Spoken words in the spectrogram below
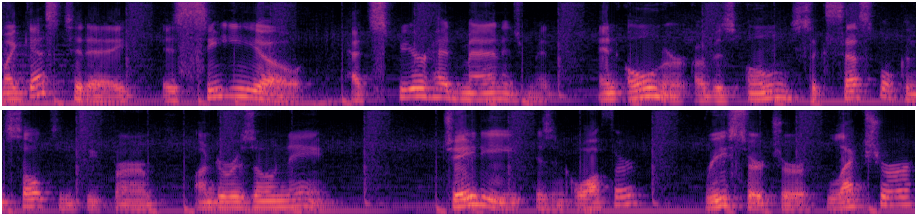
My guest today is CEO at Spearhead Management and owner of his own successful consultancy firm under his own name. JD is an author, researcher, lecturer,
